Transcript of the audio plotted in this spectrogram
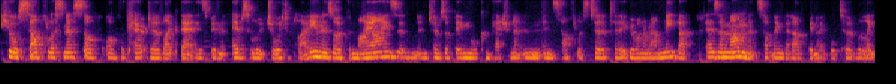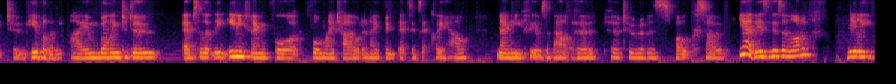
pure selflessness of, of a character like that has been an absolute joy to play and has opened my eyes in, in terms of being more compassionate and, and selfless to, to everyone around me. But as a mum, it's something that I've been able to relate to heavily. I am willing to do absolutely anything for for my child and i think that's exactly how Nani feels about her her Two Rivers folk. So yeah, there's there's a lot of really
